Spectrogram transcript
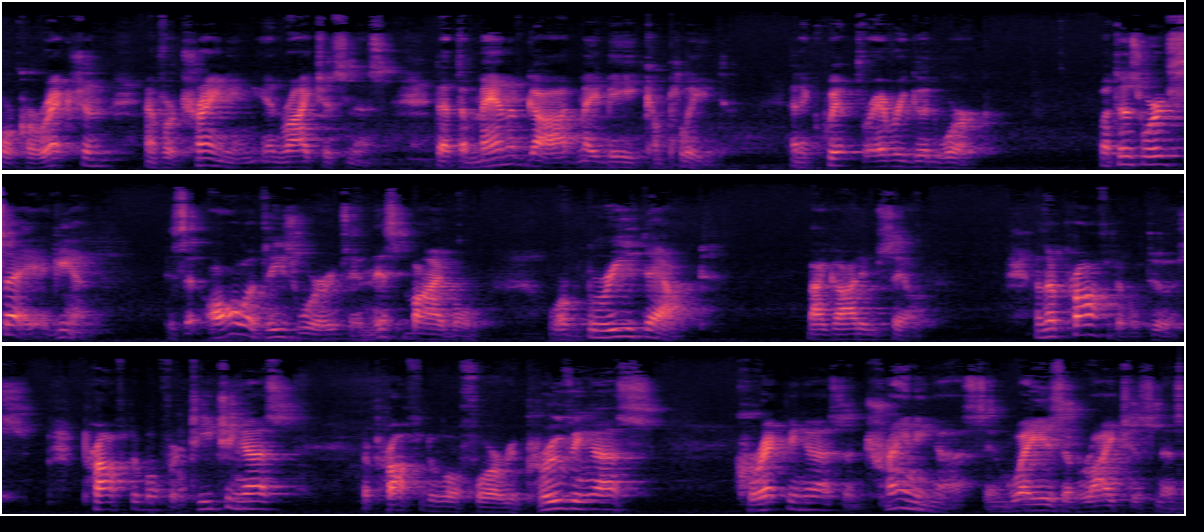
for correction, and for training in righteousness, that the man of God may be complete and equipped for every good work. What those words say, again, is that all of these words in this Bible were breathed out by God Himself. And they're profitable to us. Profitable for teaching us, they're profitable for reproving us, correcting us and training us in ways of righteousness,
